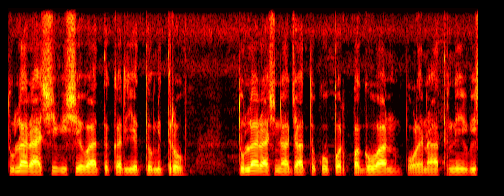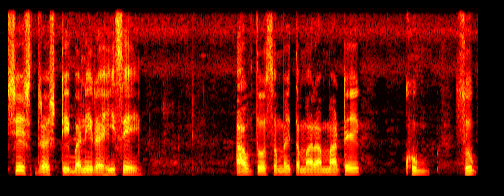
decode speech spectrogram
તુલા રાશિ વિશે વાત કરીએ તો મિત્રો તુલા રાશિના જાતકો પર ભગવાન ભોળેનાથની વિશેષ દ્રષ્ટિ બની રહી છે. આવતો સમય તમારા માટે ખૂબ શુભ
